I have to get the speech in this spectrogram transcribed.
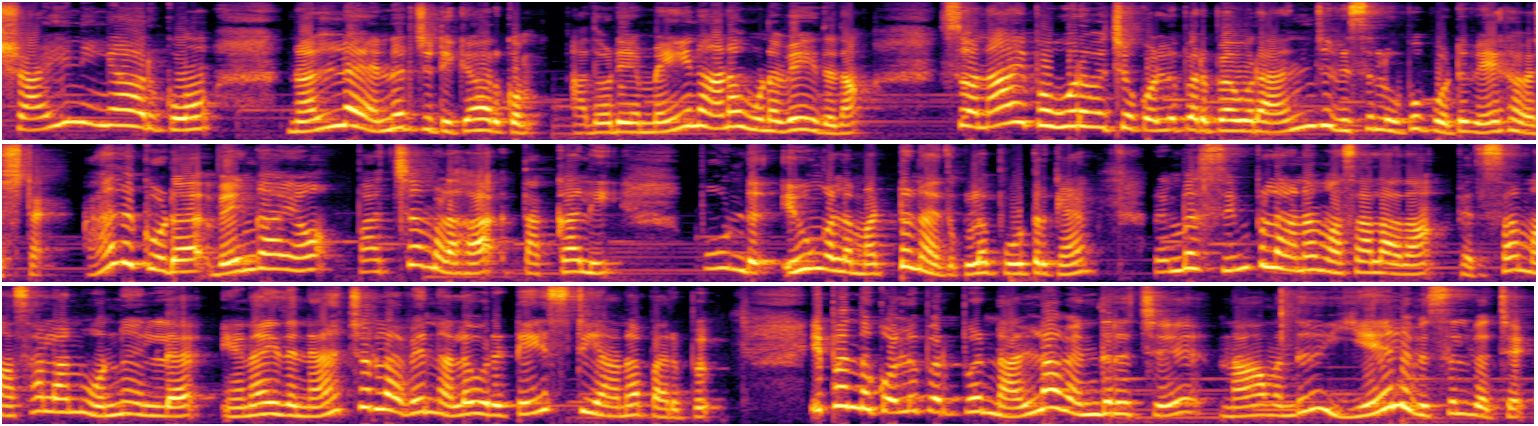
ஷைனிங்காக இருக்கும் நல்ல எனர்ஜெட்டிக்காக இருக்கும். அதோடைய மெயினான உணவே இதுதான். ஸோ நான் இப்போ ஊற வச்ச கொள்ளுப்பருப்பை ஒரு அஞ்சு விசில் உப்பு போட்டு வேக வச்சிட்டேன். அது கூட வெங்காயம் பச்சை மிளகா தக்காளி பூண்டு இவங்களை மட்டும் நான் இதுக்குள்ளே போட்டிருக்கேன். ரொம்ப சிம்பிளான மசாலா தான். பெருசாக மசாலான்னு ஒன்றும் இல்லை. ஏன்னா இது நேச்சுரலாகவே நல்ல ஒரு டேஸ்டியான பருப்பு. இப்போ இந்த கொள்ளு பருப்பு நல்லா வெந்துருச்சு. நான் வந்து ஏழு விசில் வச்சேன்.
